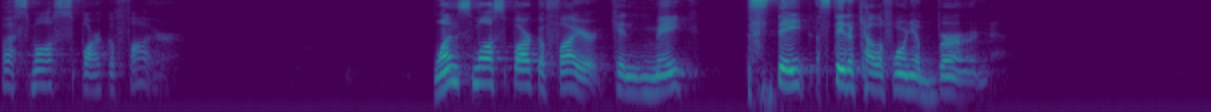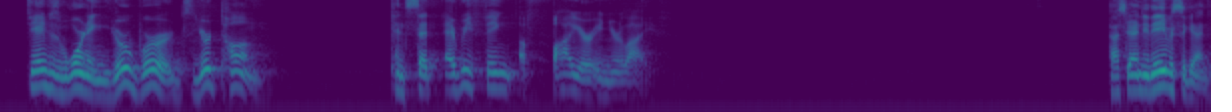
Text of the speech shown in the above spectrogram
By a small spark of fire. One small spark of fire can make the state, state of California burn. James is warning your words, your tongue, can set everything afire in your life. Pastor Andy Davis again.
